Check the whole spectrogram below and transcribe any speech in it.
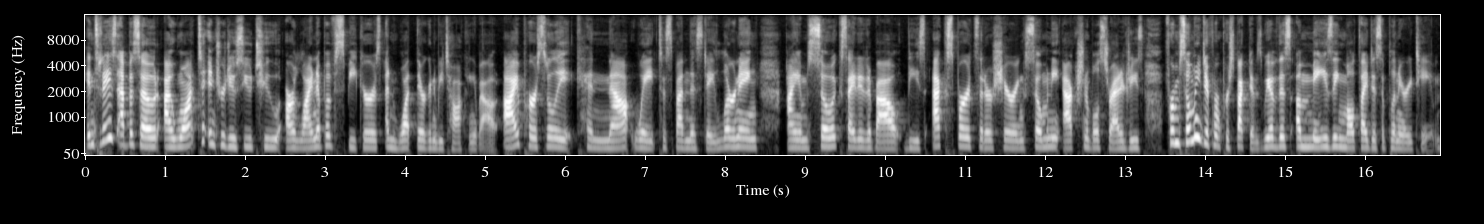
In today's episode, I want to introduce you to our lineup of speakers and what they're going to be talking about. I personally cannot wait to spend this day learning. I am so excited about these experts that are sharing so many actionable strategies from so many different perspectives. We have this amazing multidisciplinary team.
